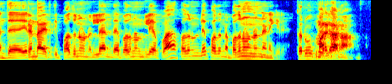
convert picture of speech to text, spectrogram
அந்த இரண்டாயிரத்தி பதினொன்றில் அந்த பதினொன்றுலையாப்பா பதினொன்றுலேயே பதினொன்று பதினொன்றுன்னு நினைக்கிறேன். தருமபுரி. மரக்காணம். ம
